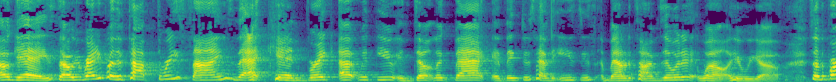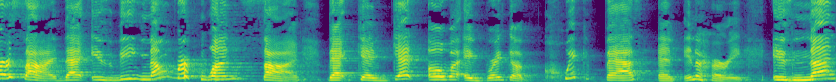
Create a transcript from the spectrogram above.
Okay, so you ready for the top three signs that can break up with you and don't look back and they just have the easiest amount of time doing it? Well, here we go. So the first sign that is the number one sign that can get over a breakup quick, fast, and in a hurry is none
